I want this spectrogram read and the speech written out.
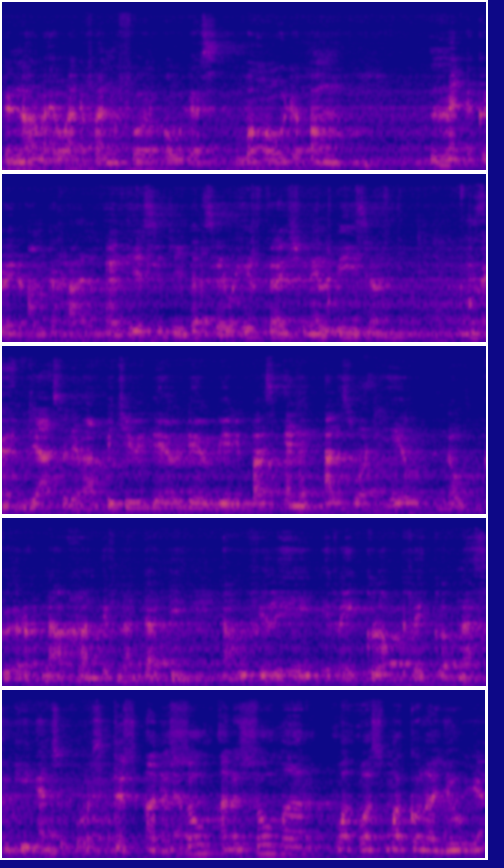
de normen en waarden van mijn voorouders behouden om met de kruiden om te gaan. En hier zit je, dat zijn we heel traditioneel bezig. Okay. Ja, zo de man beetje de weer pas en alles wordt heel nauwkeurig nagaan, if naar dat ding. En hoeveelheid, if hij klopt, if hij klopt naar Siki enzovoort. Dus aan de zo, aan de zomaar wat was makona you, ja.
